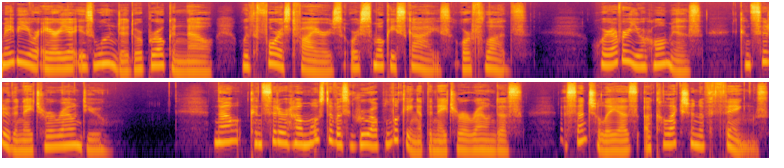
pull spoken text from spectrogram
Maybe your area is wounded or broken now with forest fires or smoky skies or floods. Wherever your home is, consider the nature around you. Now consider how most of us grew up looking at the nature around us, essentially as a collection of things.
